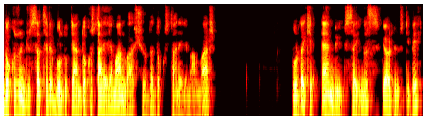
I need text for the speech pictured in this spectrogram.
9. satırı bulduk. Yani 9 tane eleman var şurada. 9 tane eleman var. Buradaki en büyük sayımız gördüğünüz gibi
